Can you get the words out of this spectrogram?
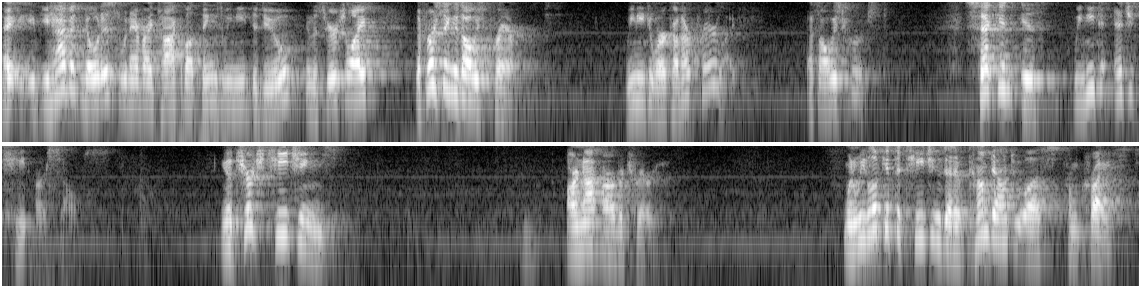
if you haven't noticed whenever I talk about things we need to do in the spiritual life, the first thing is always prayer. We need to work on our prayer life. That's always first. Second is we need to educate ourselves. You know, church teachings are not arbitrary. When we look at the teachings that have come down to us from Christ,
